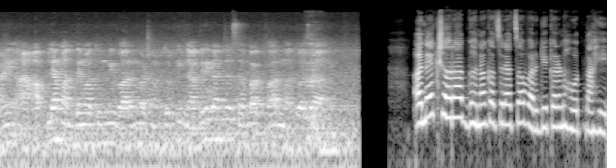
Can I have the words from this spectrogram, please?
आणि आपल्या माध्यमातून मी वारंवार सांगतो की नागरिकांचा सहभाग फार महत्त्वाचा आहे. अनेक शहरात घनकचऱ्याचं वर्गीकरण होत नाही.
